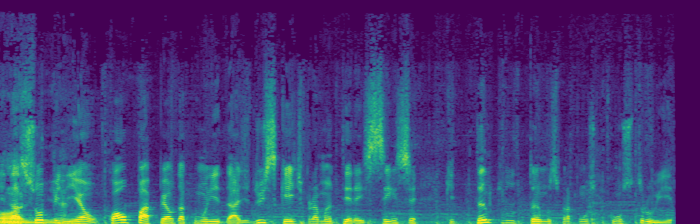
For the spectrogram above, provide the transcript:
E na sua opinião, qual o papel da comunidade do skate para manter a essência que tanto lutamos para construir?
